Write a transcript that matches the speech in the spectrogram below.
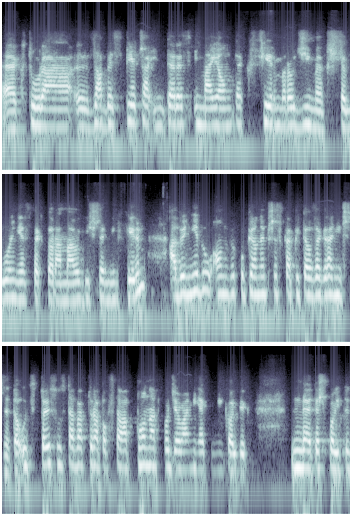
e, która e, zabezpiecza interes i majątek firm rodzimych, szczególnie z sektora małych i średnich firm, aby nie był on wykupiony przez kapitał zagraniczny. To, to jest ustawa, która powstała ponad podziałami jakimikolwiek też polity,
